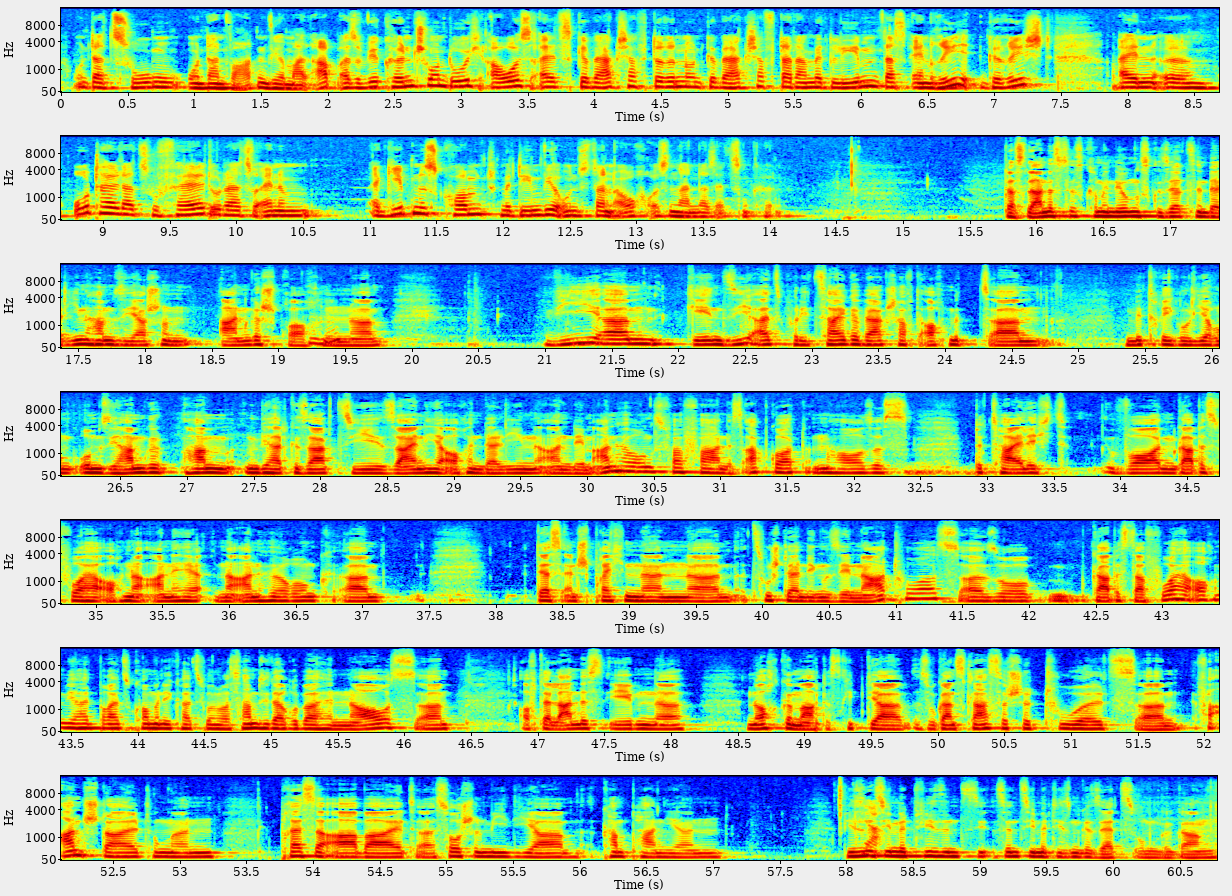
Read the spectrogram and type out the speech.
unterzogen und dann warten wir mal ab. Also wir können schon durchaus als Gewerkschafterinnen und Gewerkschafter damit leben, dass ein Re Gericht ein äh, Urteil dazu fällt oder zu einem Ergebnis kommt, mit dem wir uns dann auch auseinandersetzen können. Das Landesdiskriminierungsgesetz in Berlin haben Sie ja schon angesprochen. Mhm. Ne? Wie ähm, gehen Sie als Polizeigewerkschaft auch mit, ähm, mit Regulierung um? Sie haben, haben irgendwie halt gesagt, Sie seien hier auch in Berlin an dem Anhörungsverfahren des Abgeordnetenhauses beteiligt worden. Gab es vorher auch eine, Anhör eine Anhörung ähm, des entsprechenden äh, zuständigen Senators. Also gab es da vorher auch irgendwie halt bereits Kommunikation. Was haben Sie darüber hinaus äh, auf der Landesebene noch gemacht? Es gibt ja so ganz klassische Tools, äh, Veranstaltungen, Pressearbeit, äh, Social Media, Kampagnen. Wie sind, ja. Sie, mit, wie sind, Sie, sind Sie mit diesem Gesetz umgegangen?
